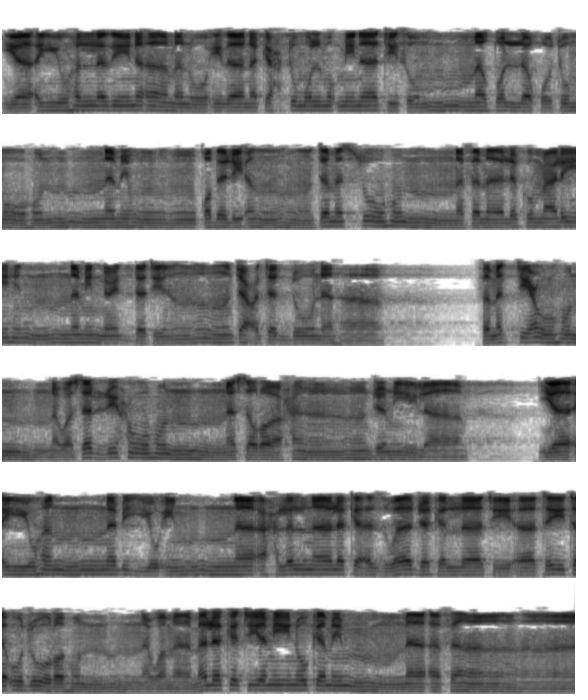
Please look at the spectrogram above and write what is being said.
يا أيها الذين آمنوا إذا نكحتم المؤمنات ثم طلقتموهن من قبل أن تمسوهن فما لكم عليهن من عدة تعتدونها فمتعوهن وسرحوهن سراحا جميلا يا أيها النبي إنا أحللنا لك أزواجك اللاتي آتيت أجورهن وما ملكت يمينك مما افاء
